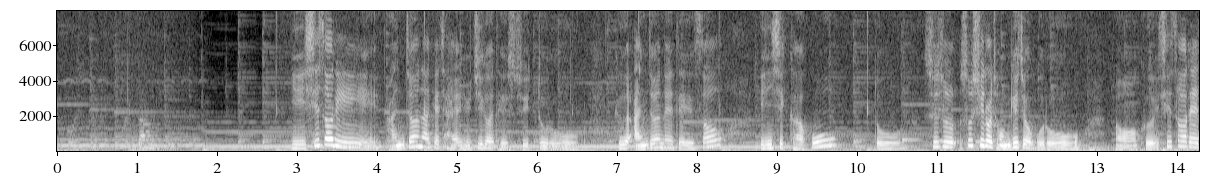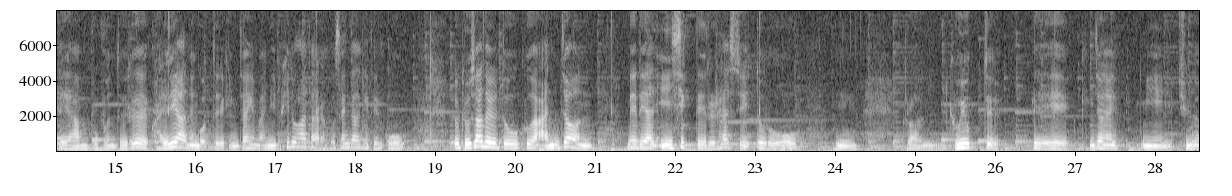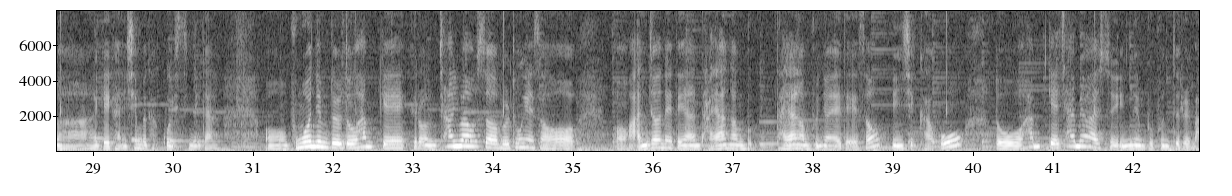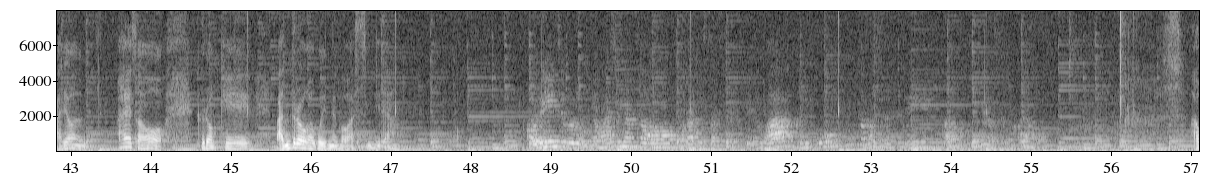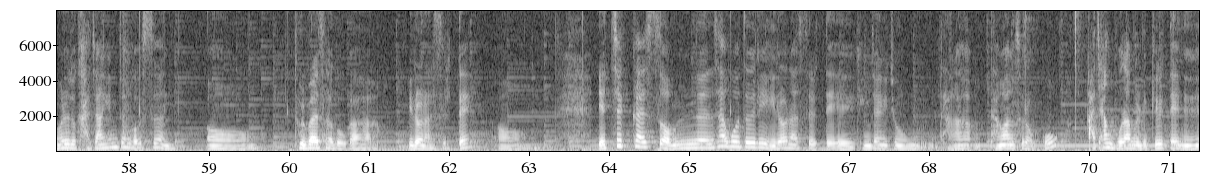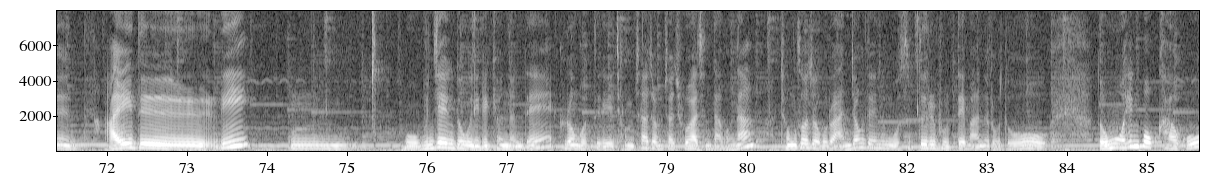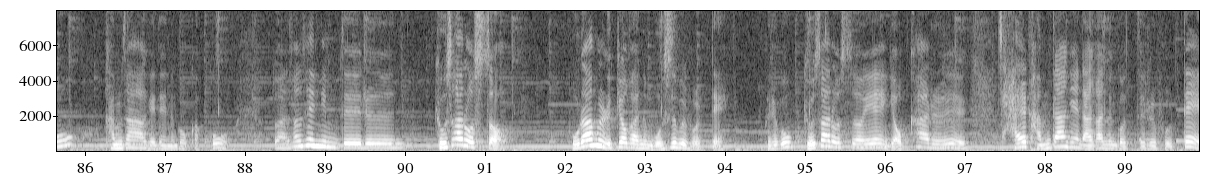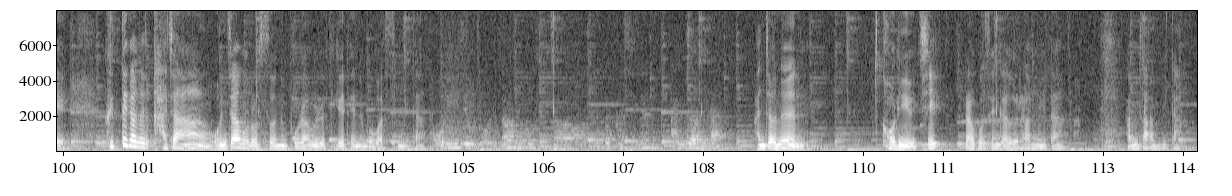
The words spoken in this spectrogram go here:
무엇일까요? 원장님. 이 시설이 안전하게 잘 유지가 될 수 있도록 그 안전에 대해서 인식하고 또 수시로, 정기적으로 어, 그 시설에 대한 부분들을 관리하는 것들이 굉장히 많이 필요하다라고 생각이 들고 또 교사들도 그 안전에 대한 인식들을 할 수 있도록 음, 그런 교육들에 굉장히 중요하게 관심을 갖고 있습니다. 어, 부모님들도 함께 그런 참여 수업을 통해서 어, 안전에 대한 다양한, 부- 다양한 분야에 대해서 인식하고 또 함께 참여할 수 있는 부분들을 마련해서 그렇게 만들어가고 있는 것 같습니다. 어린이집 아무래도 가장 힘든 것은 어, 돌발 사고가 일어났을 때 어, 예측할 수 없는 사고들이 일어났을 때 굉장히 좀 당황, 당황스럽고 가장 보람을 느낄 때는 아이들이 강제 행동을 일으켰는데 그런 것들이 점차 점차 좋아진다거나 정서적으로 안정되는 모습들을 볼 때만으로도 너무 행복하고 감사하게 되는 것 같고 또한 선생님들은 교사로서 보람을 느껴가는 모습을 볼 때 그리고 교사로서의 역할을 잘 감당해 나가는 것들을 볼 때 그때가 가장 원장으로서는 보람을 느끼게 되는 것 같습니다. 어린이집 원장으로서 생각하시는 안전이란? 안전은 거리 유지라고 생각을 합니다. 감사합니다.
